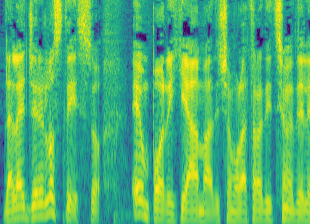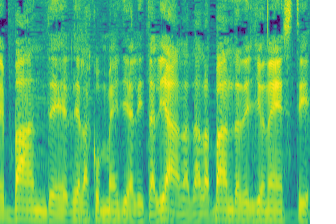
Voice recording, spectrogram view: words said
da leggere lo stesso e un po' richiama diciamo, la tradizione delle bande della commedia all'italiana, dalla banda degli onesti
